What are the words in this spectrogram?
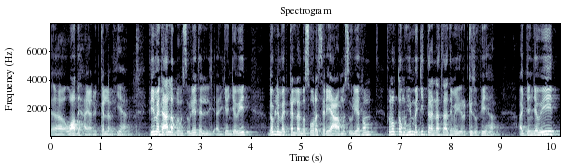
آه، واضحة يعني يتكلم فيها. فيما يتعلق بمسؤولية ال- الجنجويد قبل ما يتكلم بصورة سريعة عن مسؤوليتهم في نقطة مهمة جدا الناس لازم يركزوا فيها. الجنجويد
